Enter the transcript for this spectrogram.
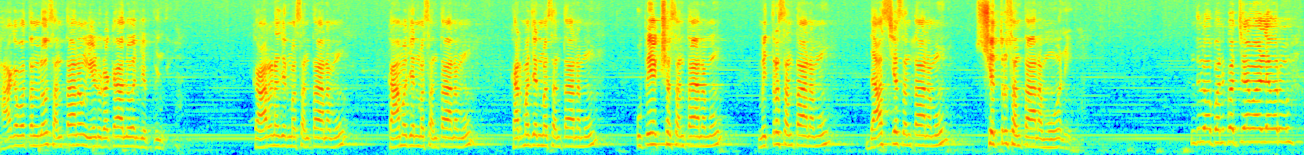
భాగవతంలో సంతానం ఏడు రకాలు అని చెప్పింది. కారణజన్మ సంతానము కామజన్మ సంతానము కర్మజన్మ సంతానము ఉపేక్ష సంతానము మిత్ర సంతానము దాస్య సంతానము శత్రు సంతానము అని. ఇందులో పనికొచ్చే వాళ్ళు ఎవరు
